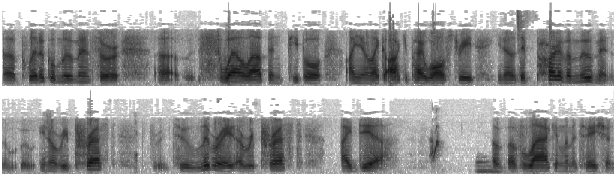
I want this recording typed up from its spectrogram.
uh, political movements or uh, swell up and people, uh, you know, like Occupy Wall Street, you know, they're part of a movement, you know, repressed to liberate a repressed idea of, of lack and limitation.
